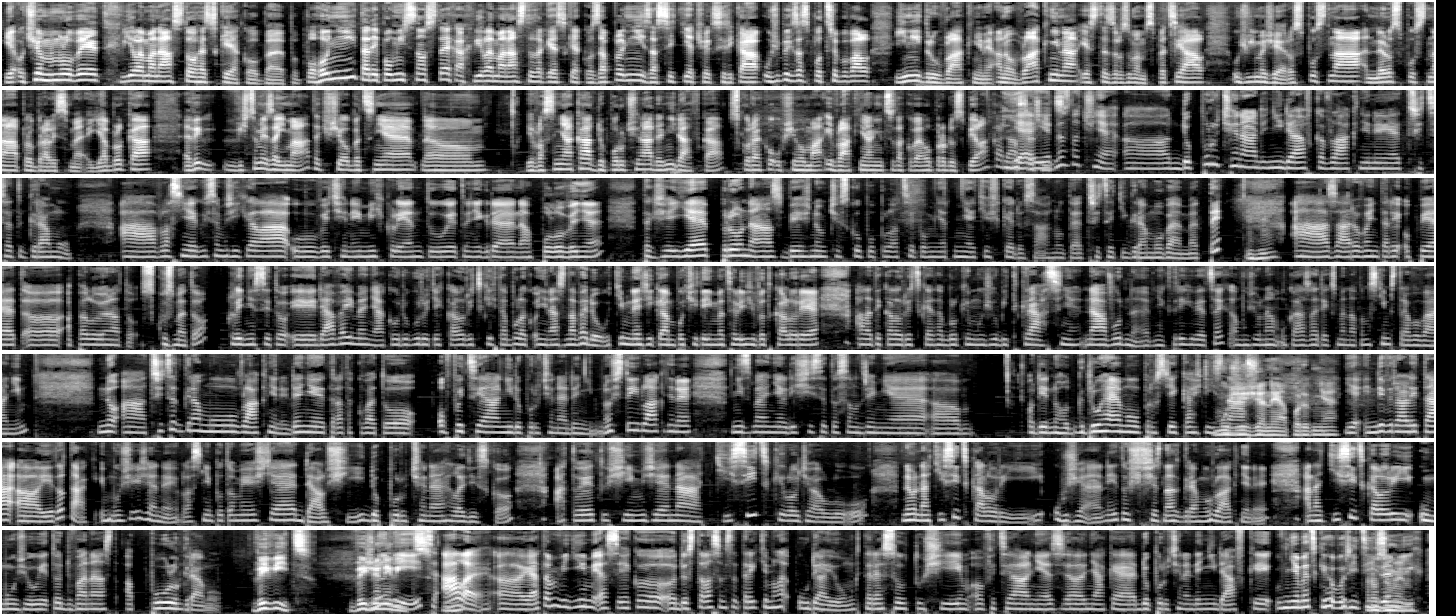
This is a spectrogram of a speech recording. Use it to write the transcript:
Je o čem mluvit, chvílema nás to hezky jako pohoní tady po místnostech a chvílema nás to tak hezky jako zaplní, zasytí a člověk si říká, už bych zase potřeboval jiný druh vlákniny. Ano, vláknina, jste s rozumem speciál, už víme, že je rozpustná, nerozpustná, probrali jsme jablka. Evi, víš, co mě zajímá teď všeobecně? Um, je vlastně nějaká doporučená denní dávka? Skoro jako u všeho má i vláknina něco takového pro dospěláka? Dá je, se říct? jednoznačně. Uh, doporučená denní dávka vlákniny je 30 gramů. A vlastně, jak už jsem říkala, u většiny mých klientů je to někde na polovině, takže je pro nás běžnou českou populaci poměrně těžké dosáhnout té 30 gramové mety. Uh-huh. A zároveň tady opět uh, apeluju na to, zkusme to, klidně si to i dávejme nějakou dobu do těch kalorických tabulek, oni nás navedou. Tím neříkám, počítejme celý život kalorie, ale ty kalorické tabulky můžou být krásně návodné v některých věcech a můžou nám ukázat, jak jsme na tom s tím stravováním. No a 30 gramů vlákniny denně je teda takové to oficiální doporučené denní množství vlákniny, nicméně liší se to samozřejmě uh, od jednoho k druhému, prostě každý z Muži, nás. ženy a podobně. Je individualita a je to tak, i muži, ženy. Vlastně potom je ještě další doporučené hledisko a to je tuším, že na tisíc kilojoulů nebo na tisíc kalorií u žen je to 16 gramů vlákniny a na tisíc kalorií u mužů je to 12,5 gramů. Vy víc. Vy ženy víc, víc. No. ale uh, já tam vidím, já si jako dostala jsem se tady k těmhle údajům, které jsou tuším oficiálně z uh, nějaké doporučené denní dávky v německy hovořících Rozumím. zemích.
